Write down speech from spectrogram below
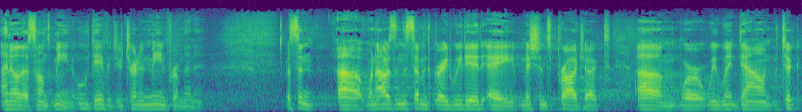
I know that sounds mean. Ooh, David, you're turning mean for a minute. Listen, uh, when I was in the seventh grade, we did a missions project um, where we went down, we took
